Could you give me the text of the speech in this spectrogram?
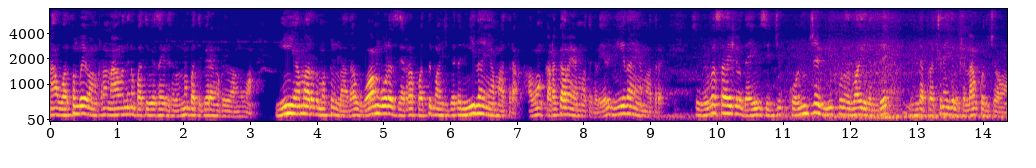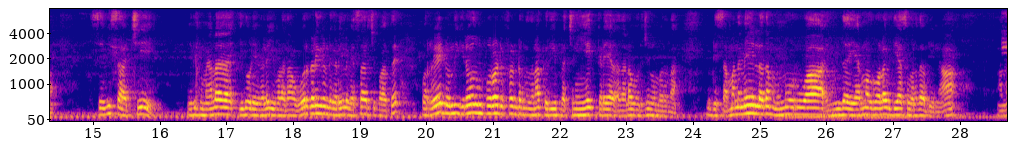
நான் ஒருத்தன் போய் வாங்குறேன். நான் வந்து நான் பத்து விவசாயிட்டு சொல்லணும். பத்து பேர் அங்கே போய் வாங்குவான். நீ ஏமாறது மட்டும் இல்லாத உன் கூட சேர்ற பத்து பாஞ்சு பேர்த்த நீ தான் ஏமாத்துற. அவன் கடைக்காரன் ஏமாற்ற கிடையாது. நீ தான் ஏமாத்துற. ஸோ விவசாயிகள் தயவு செஞ்சு கொஞ்சம் விழிப்புணர்வாக இருந்து இந்த பிரச்சனைகளுக்கெல்லாம் கொஞ்சம் செவிசாட்சி இதுக்கு மேலே இதோடைய விலை இவ்வளோ தான் ஒரு கடையில் ரெண்டு கடையில் விசாரித்து பார்த்து ஒரு ரேட் வந்து இருபது முப்பது ரூபா டிஃப்ரெண்ட் இருந்ததுன்னா பெரிய பிரச்சனையே கிடையாது. அதெல்லாம் ஒரிஜினல் மருந்து தான். இப்படி சம்மந்தமே இல்லாத முந்நூறுரூவா இந்த இரநூறுவாலாம் வித்தியாசம் வருது அப்படின்னா அந்த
